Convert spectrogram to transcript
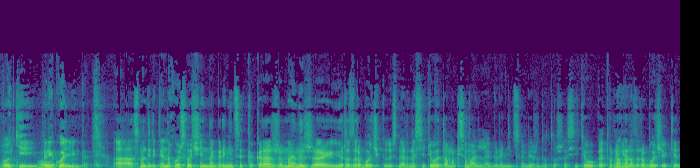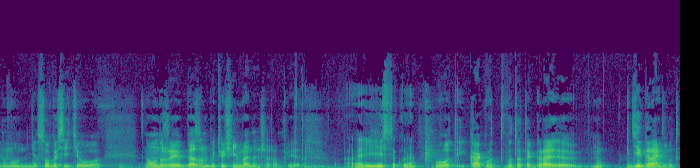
Окей, Вот. прикольненько. А, смотри, ты находишься очень на границе как раз же менеджера и разработчика. То есть, наверное, сетевой это максимальная граница между то, что сетевой, который не Ага. разработчик, я думаю, он не особо сетевого, но он уже обязан быть очень менеджером при этом. И Есть такое. Вот. И как вот, вот эта грань, э, ну, где грань, вот,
